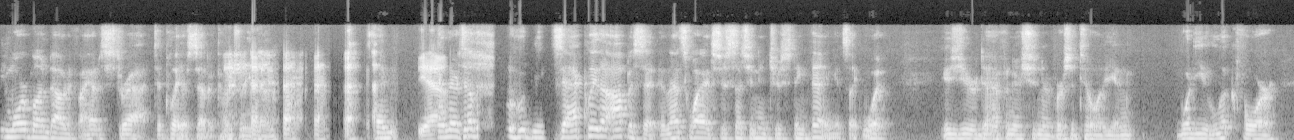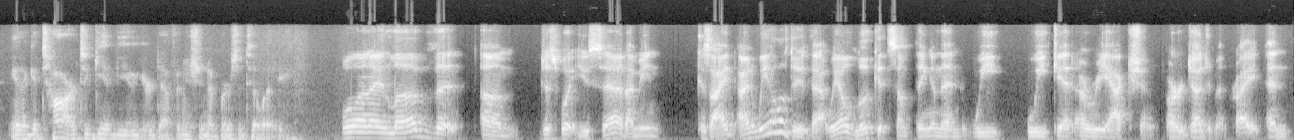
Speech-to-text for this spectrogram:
be more bummed out if I had a Strat to play a set of country. and yeah, and there's other people who'd be exactly the opposite, and that's why it's just such an interesting thing. It's like, what is your definition of versatility, and what do you look for in a guitar to give you your definition of versatility? Well, and I love that um, just what you said. I mean, because I, I we all do that. We all look at something and then we we get a reaction or judgment, right? And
